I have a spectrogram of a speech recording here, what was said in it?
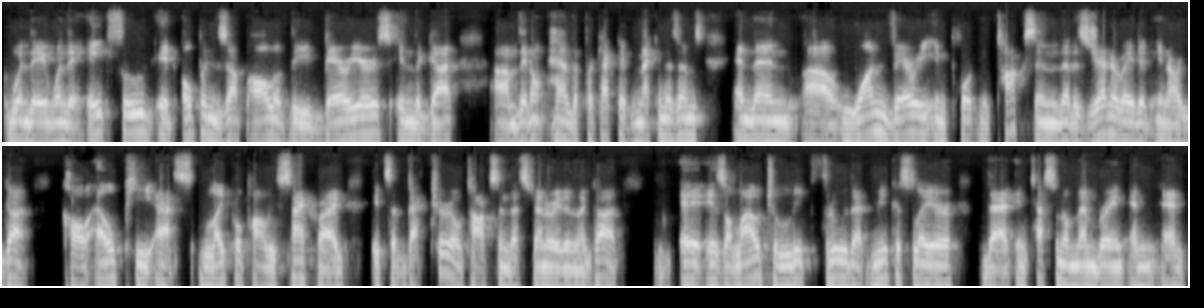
when they when they ate food, it opens up all of the barriers in the gut. Um, they don't have the protective mechanisms. And then uh, one very important toxin that is generated in our gut called LPS, lipopolysaccharide. It's a bacterial toxin that's generated in the gut. Is allowed to leak through that mucus layer, that intestinal membrane, and and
